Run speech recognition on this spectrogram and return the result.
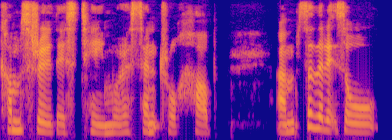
comes through this team. We're a central hub um, so that it's all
